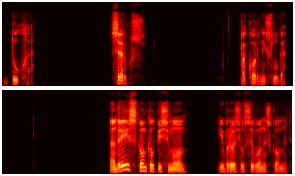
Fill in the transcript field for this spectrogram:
духа. Сервус. Покорный слуга. Андрей скомкал письмо и бросился вон из комнаты.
